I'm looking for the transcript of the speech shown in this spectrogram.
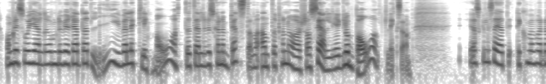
Om det så gäller om du vill rädda liv eller klimatet eller du ska ha den bästa entreprenör som säljer globalt. Liksom jag skulle säga att det kommer vara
